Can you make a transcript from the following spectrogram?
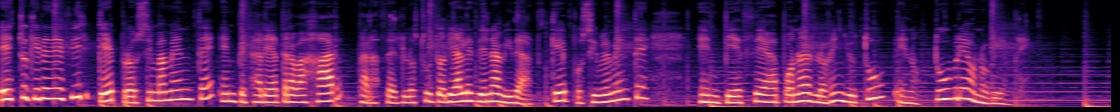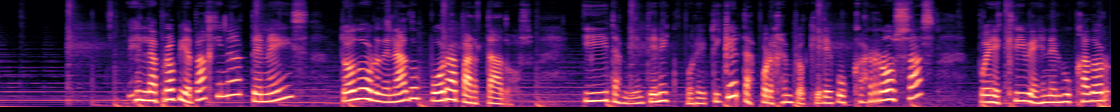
Esto quiere decir que próximamente empezaré a trabajar para hacer los tutoriales de Navidad, que posiblemente empiece a ponerlos en YouTube en octubre o noviembre. En la propia página tenéis todo ordenado por apartados y también tiene por etiquetas. Por ejemplo, quieres buscar rosas, pues escribes en el buscador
